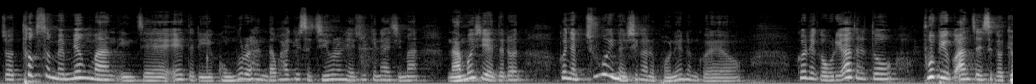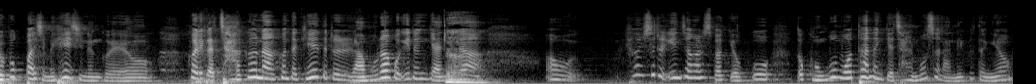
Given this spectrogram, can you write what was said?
저 특수 몇 명만 이제 애들이 공부를 한다고 학교에서 지원을 해주긴 하지만 나머지 애들은 그냥 죽어 있는 시간을 보내는 거예요. 그러니까 우리 아들도 부비고 앉아있으니까 교복 빠지면 해지는 거예요. 그러니까 작거나 근데 걔들을 나무라고 이런 게 아니라 어, 현실을 인정할 수밖에 없고 또 공부 못하는 게 잘못은 아니거든요.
